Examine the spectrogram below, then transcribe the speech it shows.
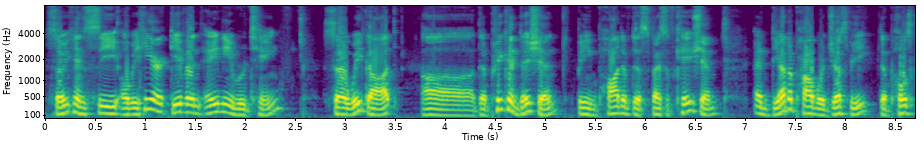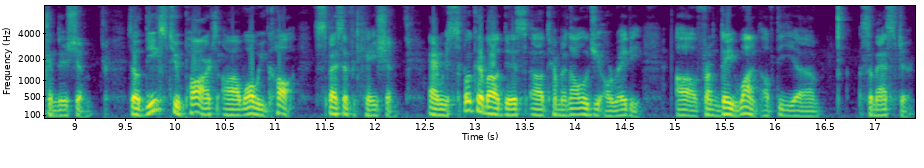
So you can see over here, given any routine, so we got uh, the precondition being part of the specification, and the other part would just be the post condition. So these two parts are what we call specification. And we spoke about this uh, terminology already uh, from day one of the uh, semester.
